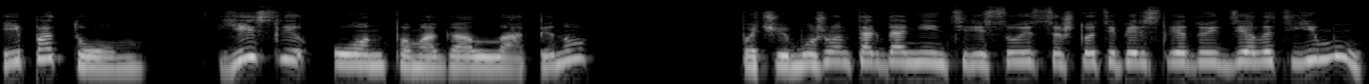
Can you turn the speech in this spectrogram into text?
И потом, если он помогал Лапину, почему же он тогда не интересуется, что теперь следует делать ему?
